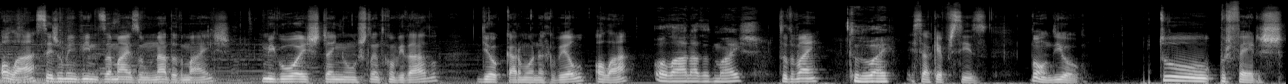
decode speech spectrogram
Olá, sejam bem-vindos a mais um Nada de Mais. Comigo hoje tenho um excelente convidado, Diogo Carmona Rebelo. Olá. Olá, nada de mais. Tudo bem? Tudo bem. Isso é o que é preciso. Bom, Diogo, tu preferes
